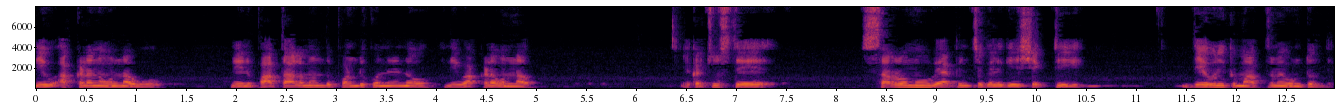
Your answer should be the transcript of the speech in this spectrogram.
నీవు అక్కడను ఉన్నావు. నేను పాతాళమందు పండుకొనినను. నీవు అక్కడ ఉన్నావు. ఇక్కడ చూస్తే సర్వము వ్యాపించగలిగే శక్తి దేవునికి మాత్రమే ఉంటుంది.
